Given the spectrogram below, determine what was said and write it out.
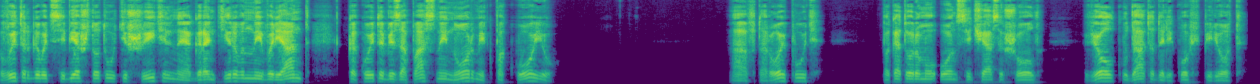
выторговать себе что-то утешительное, гарантированный вариант какой-то безопасной норме, к покою. А второй путь, по которому он сейчас и шел, вел куда-то далеко вперед.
